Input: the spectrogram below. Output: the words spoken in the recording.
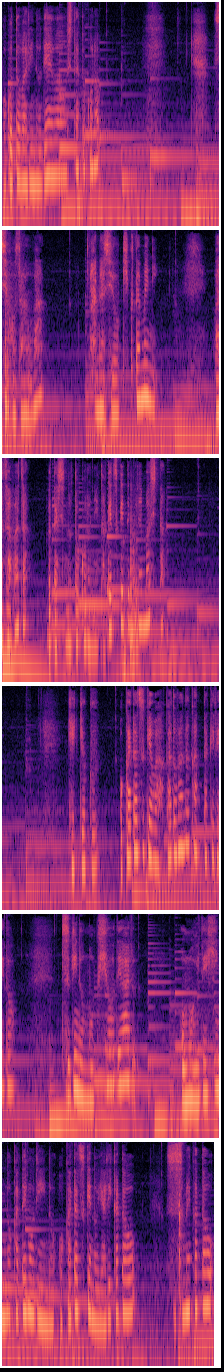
お断りの電話をしたところ志保さんは話を聞くためにわざわざ私のところに駆けつけてくれました。結局お片付けははかどらなかったけれど次の目標である思い出品のカテゴリーのお片付けのやり方を進め方を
